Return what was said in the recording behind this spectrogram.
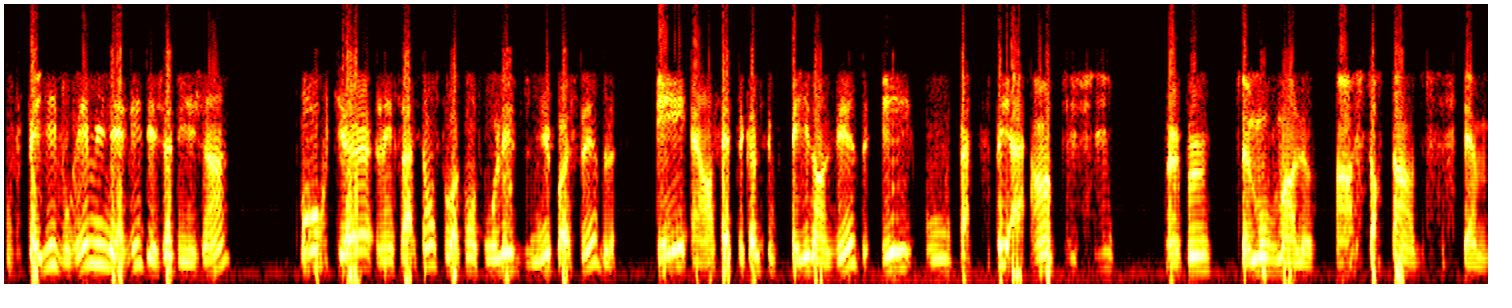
vous payez, vous rémunérez déjà des gens pour que l'inflation soit contrôlée du mieux possible. Et euh, en fait, c'est comme si vous payez dans le vide et vous participez à amplifier un peu ce mouvement-là en sortant du système.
